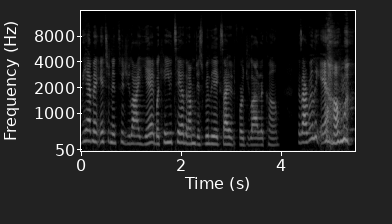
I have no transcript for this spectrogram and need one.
we haven't entered into July yet, but can you tell that I'm just really excited for July to come? Because I really am.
